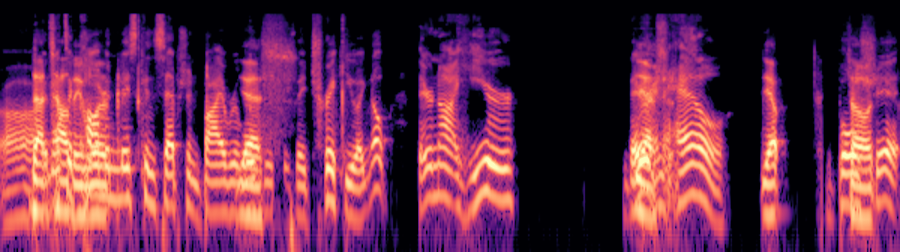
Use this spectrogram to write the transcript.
Uh, and that's how a they common lurk. misconception by religion is they trick you, like, nope, they're not here, they're Yes. in hell. Yep. Bullshit.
